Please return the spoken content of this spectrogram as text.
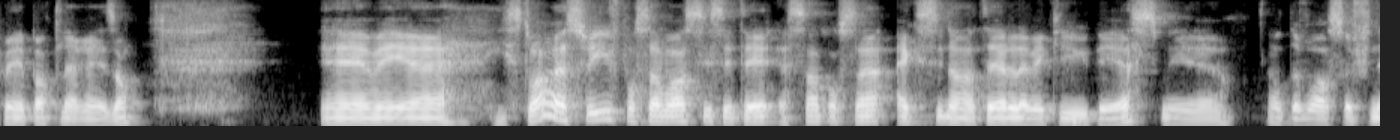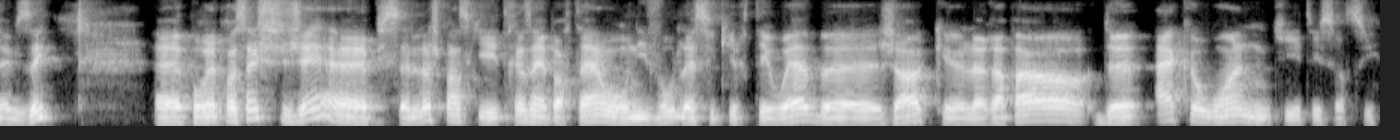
peu importe la raison. Euh, mais euh, histoire à suivre pour savoir si c'était 100% accidentel avec les UPS, mais euh, hâte de voir ça finalisé. pour un prochain sujet, puis celle-là, je pense qu'il est très important au niveau de la sécurité web, Jacques, le rapport de HackerOne qui a été sorti.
